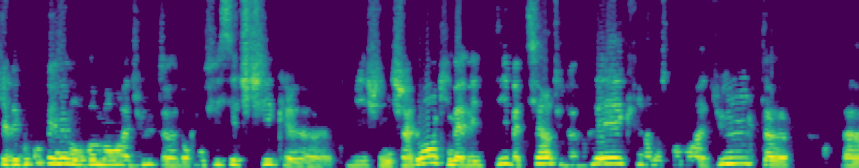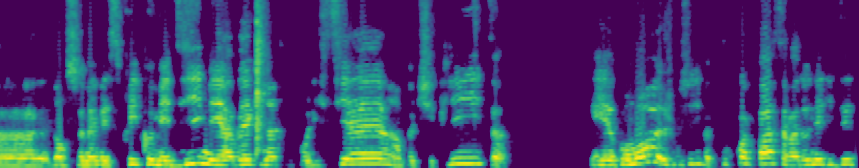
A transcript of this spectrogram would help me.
qui avait beaucoup aimé mon roman adulte, donc Une fille c'est chic, euh, publié chez Michalon, qui m'avait dit bah, Tiens, tu devrais écrire un autre roman adulte euh, dans ce même esprit comédie, mais avec une intrigue policière, un peu de chiclite. Et pour moi, je me suis dit bah, Pourquoi pas Ça m'a donné l'idée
